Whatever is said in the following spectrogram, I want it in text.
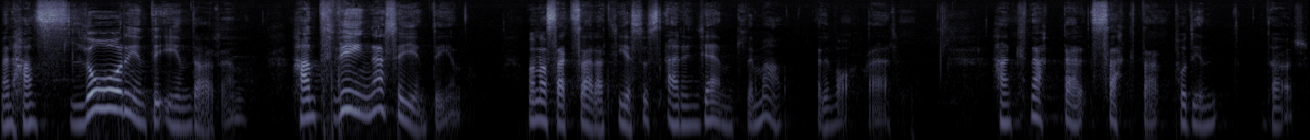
Men han slår inte in dörren. Han tvingar sig inte in. Någon har sagt så här att Jesus är en gentleman, eller vad är. Han knackar sakta på din dörr.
